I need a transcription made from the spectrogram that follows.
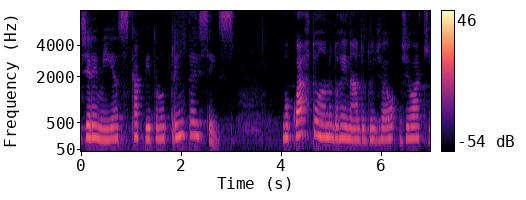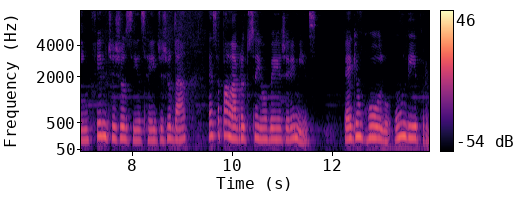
Jeremias capítulo 36 No quarto ano do reinado de Joaquim, filho de Josias, rei de Judá, essa palavra do Senhor veio a Jeremias. Pegue um rolo, um livro,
